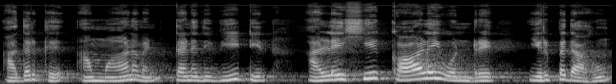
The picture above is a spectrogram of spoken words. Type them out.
அதற்கு அம்மாணவன் தனது வீட்டில் அழகிய காளை ஒன்று இருப்பதாகவும்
